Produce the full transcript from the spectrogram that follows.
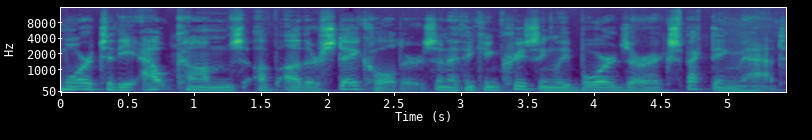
more to the outcomes of other stakeholders. And I think increasingly boards are expecting that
